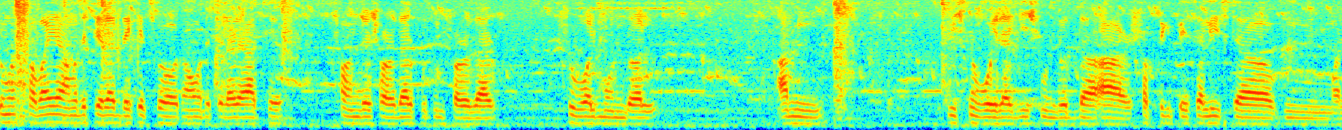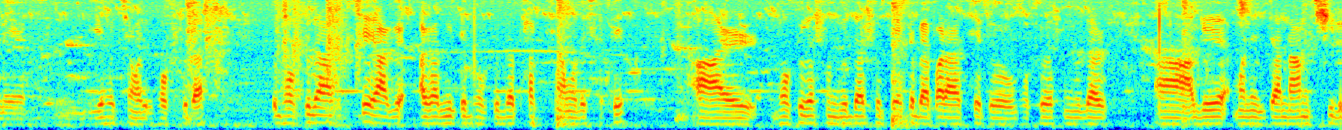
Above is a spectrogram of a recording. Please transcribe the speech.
তোমরা সবাই আমাদের ট্রেলার দেখেছ, তো আমাদের ট্রেলারে আছে সঞ্জয় সরদার, পুতুল সরদার, সুবল মণ্ডল, আমি কৃষ্ণ বৈরাগী, সুন্দরদা আর সবথেকে স্পেশালিস্ট মানে ইয়ে হচ্ছে আমাদের ভক্তদা। তো ভক্তদা আসছে, আগে, আগামীতে ভক্তদা থাকছে আমাদের সাথে। আর ভক্তদা, সুন্দরদার সত্যি একটা ব্যাপার আছে, তো ভক্তদা, সুন্দরদার আগে মানে যা নাম ছিল,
